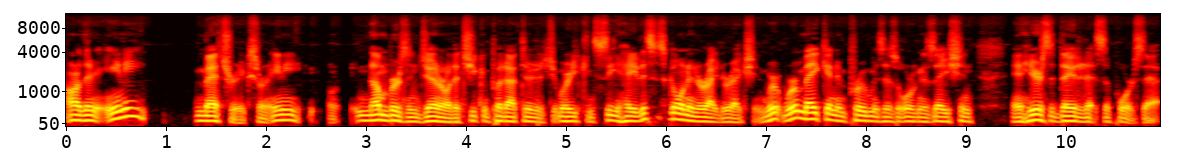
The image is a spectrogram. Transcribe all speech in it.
Are there any metrics or any numbers in general that you can put out there you, where you can see, hey, this is going in the right direction. We're we're making improvements as an organization, and here's the data that supports that.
